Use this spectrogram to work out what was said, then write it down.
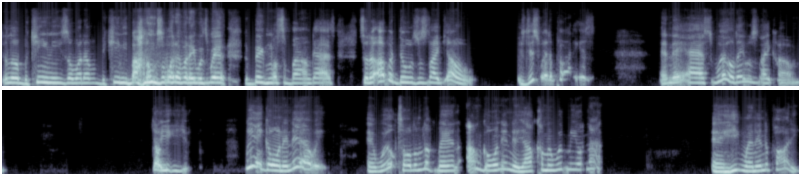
the little bikinis or whatever, bikini bottoms or whatever they was wearing, the big muscle bound guys. So the other dudes was like, yo, is this where the party is? And they asked Will, they was like, um, yo, you, you, we ain't going in there. We, and Will told him, look, man, I'm going in there. Y'all coming with me or not? And he went in the party.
